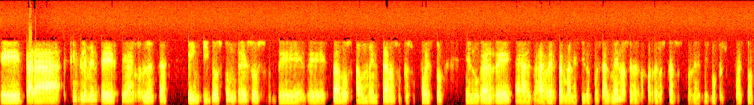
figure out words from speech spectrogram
Eh, para simplemente este año, Blanca, 22 congresos de, estados aumentaron su presupuesto en lugar de al, haber permanecido, pues al menos en el mejor de los casos, con el mismo presupuesto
